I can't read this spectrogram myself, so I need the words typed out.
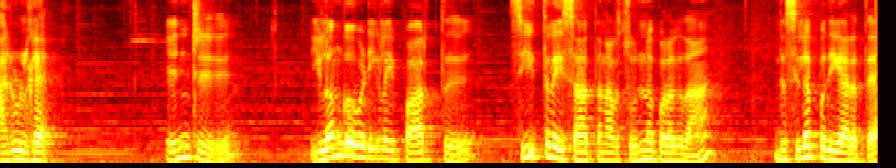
அருள்க. என்று இளங்கோவடிகளை பார்த்து சீத்தலை சாத்தனார் சொன்ன பிறகுதான் இந்த சிலப்பதிகாரத்தை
